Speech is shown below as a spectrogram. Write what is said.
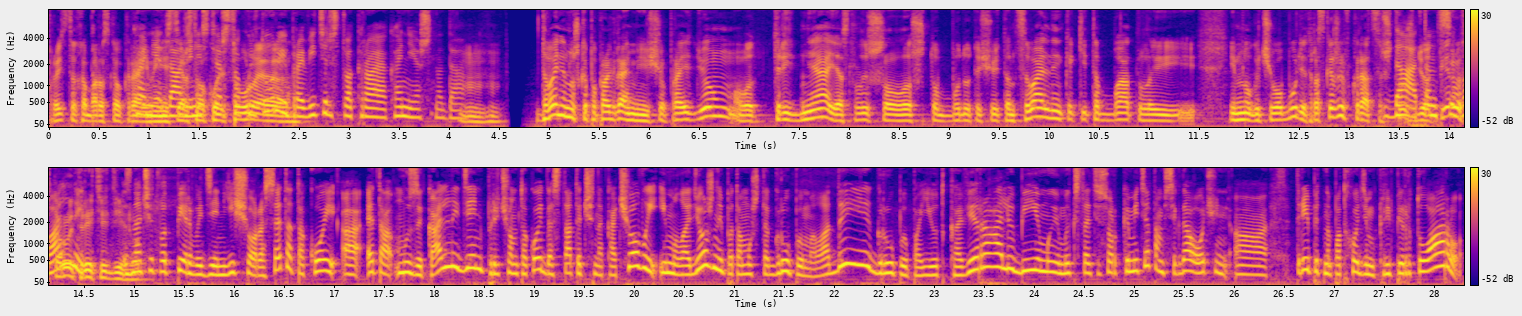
правительства Хабаровского края, конечно, Министерства, да, Министерства культуры. культуры и правительства края, конечно, да. Угу. Давай немножко по программе еще пройдем. Вот три дня я слышал, что будут еще и танцевальные какие-то батлы и, и много чего будет. Расскажи вкратце, что да, ждет первый, второй, третий день. Значит, вот первый день еще раз. Это такой, а, это музыкальный день, причем такой достаточно кочевый и молодежный, потому что группы молодые, группы поют кавера любимые. Мы, кстати, с оргкомитетом всегда очень а, трепетно подходим к репертуару,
